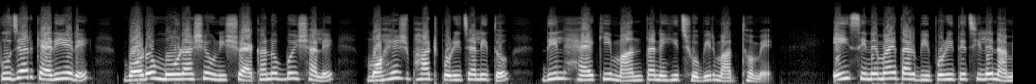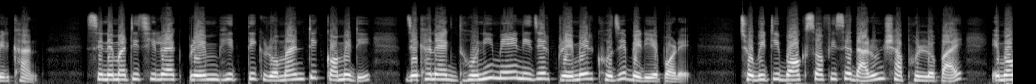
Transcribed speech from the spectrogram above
পূজার ক্যারিয়ারে বড় মোড় আসে উনিশশো একানব্বই সালে মহেশ ভাট পরিচালিত দিল হ্যাঁ কি মানতা নেহি ছবির মাধ্যমে। এই সিনেমায় তার বিপরীতে ছিলেন আমির খান। সিনেমাটি ছিল এক প্রেমভিত্তিক রোম্যান্টিক কমেডি যেখানে এক ধনী মেয়ে নিজের প্রেমের খোঁজে বেরিয়ে পড়ে। ছবিটি বক্স অফিসে দারুণ সাফল্য পায় এবং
